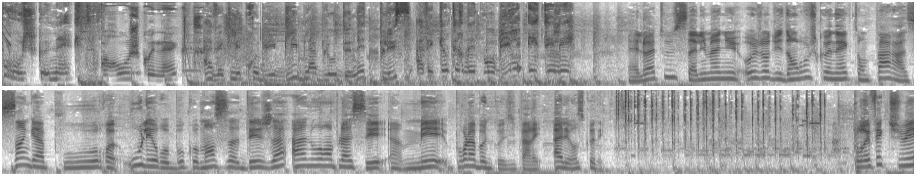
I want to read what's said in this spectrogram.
Rouge Connect. Rouge Connect. Avec les produits Bliblablo de Net Plus, avec Internet mobile et télé. Hello à tous, salut Manu. Aujourd'hui dans Rouge Connect, on part à Singapour où les robots commencent déjà à nous remplacer. Mais pour la bonne cause, il paraît. Allez, on se connecte. Pour effectuer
